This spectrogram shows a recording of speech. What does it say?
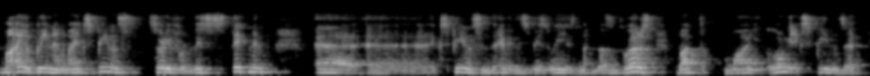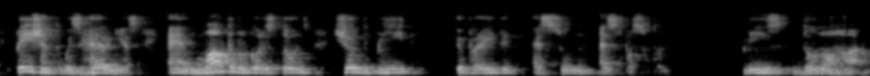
my opinion, my experience, sorry for this statement, uh, uh, experience in the evidence-based way is not, doesn't work, but my long experience that patient with hernias and multiple gallstones should be operated as soon as possible. Please do no harm.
